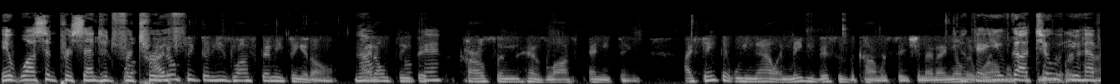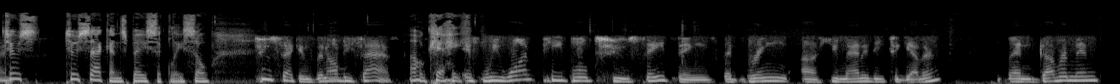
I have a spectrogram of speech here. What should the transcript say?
It wasn't presented for Well, truth. I don't think that he's lost anything at all. No? I don't think Okay. that Carlson has lost anything. I think that we now, and maybe this is the conversation, and I know that okay, we're you've got at the end two. You have time. two two seconds basically. So two seconds, then I'll be fast. okay, If we want people to say things that bring uh, humanity together, then government,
